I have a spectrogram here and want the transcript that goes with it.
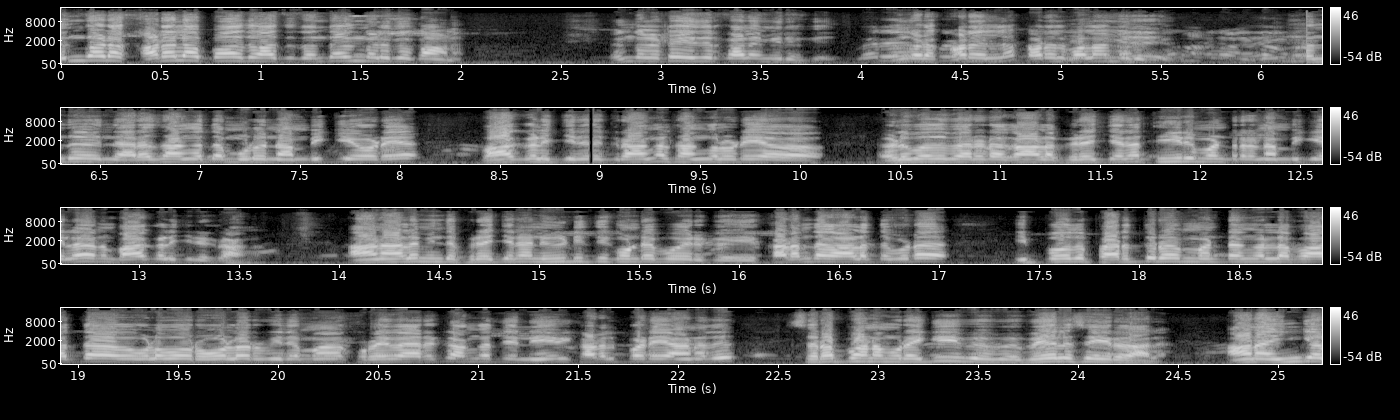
எங்களோட கடலை பாதுகாத்து தந்தா எங்களுக்கு காணும். எங்கள்கிட்ட எதிர்காலம் இருக்கு. எங்களோட கடல்ல கடல் வளம் இருக்கு. வந்து இந்த அரசாங்கத்தை முழு நம்பிக்கையோட வாக்களிச்சிருக்கிறாங்க. தங்களுடைய எழுபது வருட கால பிரச்சனை தீர்மன்ற நம்பிக்கையில வாக்களிச்சிருக்கிறாங்க. ஆனாலும் இந்த பிரச்சனை நீடித்து கொண்டே போயிருக்கு. கடந்த காலத்தை விட இப்போது பருத்துறை மட்டங்களில் பார்த்தா உழவோ ரோலர் விதமாக குறைவாக இருக்குது அங்கே நேவி கடற்படையானது சிறப்பான முறைக்கு வே- வேலை செய்கிறதால ஆனால் இங்கே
